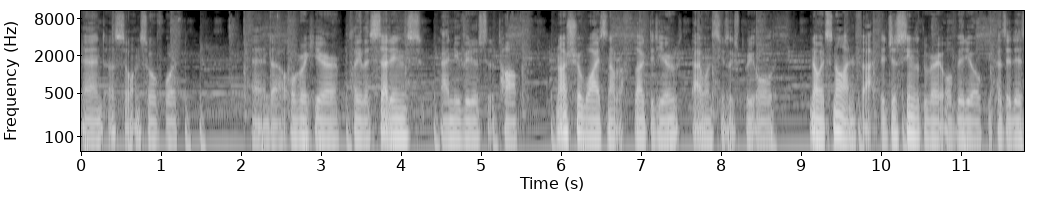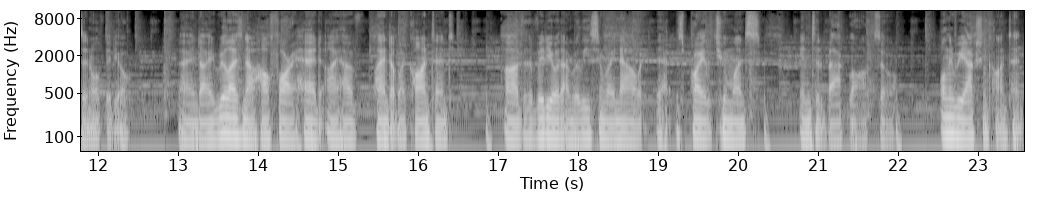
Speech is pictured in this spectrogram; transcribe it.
and uh, so on and so forth. And uh, over here, playlist settings, add new videos to the top. Not sure why it's not reflected here. That one seems like it's pretty old. No, it's not, in fact. It just seems like a very old video because it is an old video. And I realize now how far ahead I have planned out my content. Uh, the video that I'm releasing right now is probably two months into the backlog. So only reaction content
